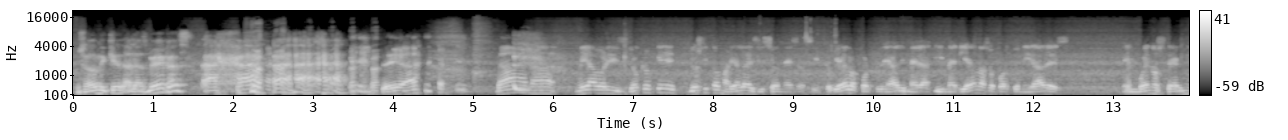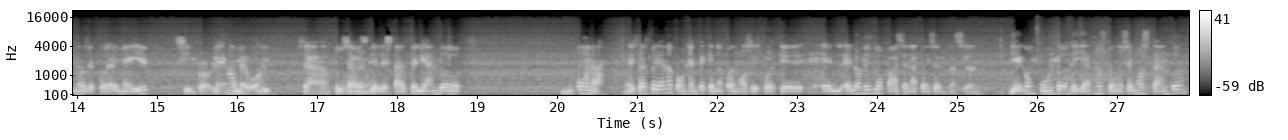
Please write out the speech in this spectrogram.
pues a dónde quieres, a Las Vegas. sí, ¿ah? No, no, mira Boris, yo creo que yo sí tomaría la decisión esa, si tuviera la oportunidad y me, y me dieran las oportunidades en buenos términos de poderme ir, sin problema me voy. O sea, tú sabes que el estar peleando, una, estás peleando con gente que no conoces, porque es lo mismo pasa en la concentración. Llega un punto donde ya nos conocemos tanto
